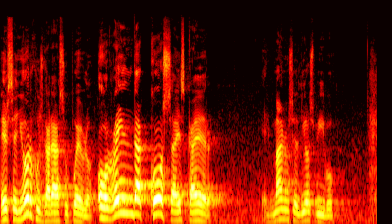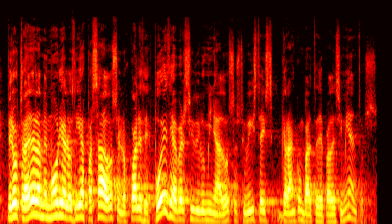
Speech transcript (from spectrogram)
el Señor juzgará a su pueblo. Horrenda cosa es caer en manos del Dios vivo pero traed a la memoria los días pasados en los cuales después de haber sido iluminados sostuvisteis gran combate de padecimientos.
